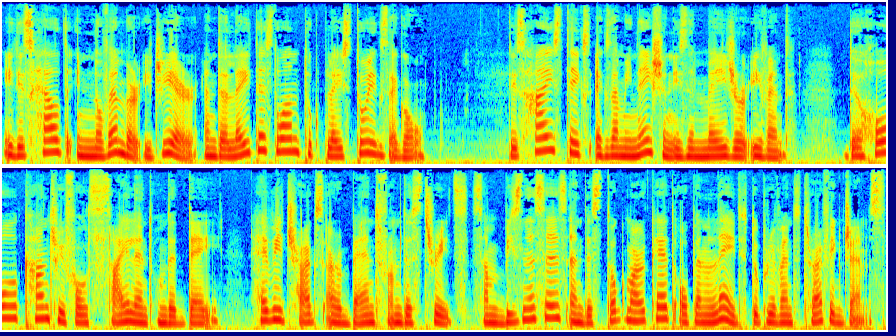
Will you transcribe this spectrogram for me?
It is held in November each year, and the latest one took place two weeks ago. This high stakes examination is a major event. The whole country falls silent on the day. Heavy trucks are banned from the streets. Some businesses and the stock market open late to prevent traffic jams,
